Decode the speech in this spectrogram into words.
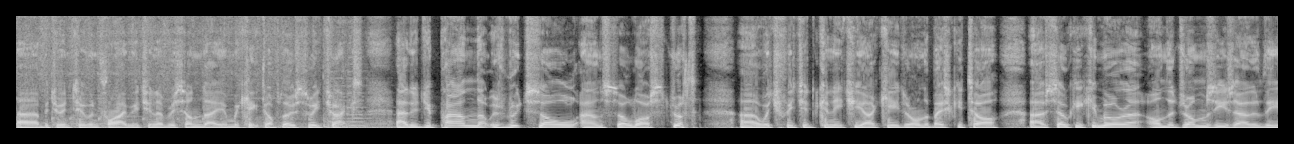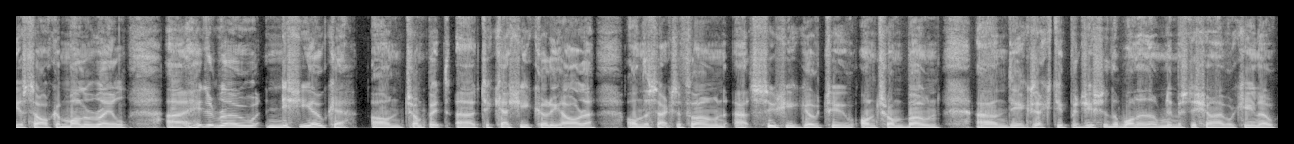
uh, between two and five each and every Sunday. And we kicked off those three tracks out of Japan. That was Root Soul and Solar Strut, uh, which featured Kenichi Ikeda on the bass guitar, uh, Soki Kimura on the drums. He's out of the Osaka Monaurail, uh, Hidero Nishioka on trumpet, uh, Takeshi Kurihara on the saxophone, at Atsushi Goto on trombone, and the executive producer, the one and only Mr. Shuya Okino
